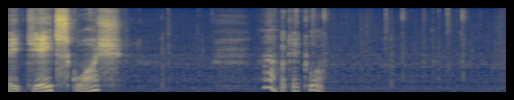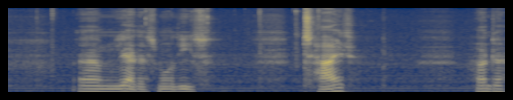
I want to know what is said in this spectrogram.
A jade squash? Ah, okay, cool. Um, yeah, there's more of these. Tide. Hunter.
